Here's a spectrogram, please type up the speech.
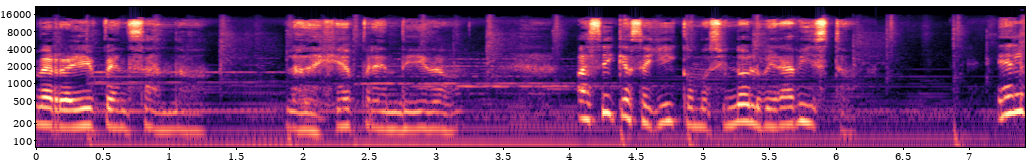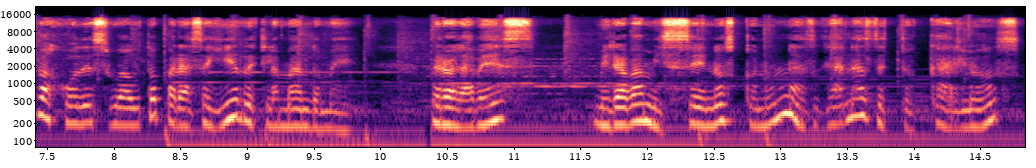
Me reí pensando, lo dejé prendido así que seguí como si no lo hubiera visto. Él bajó de su auto para seguir reclamándome, pero a la vez miraba mis senos con unas ganas de tocarlos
